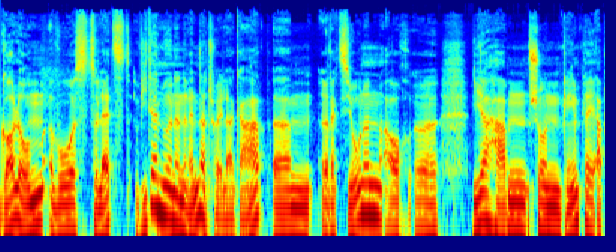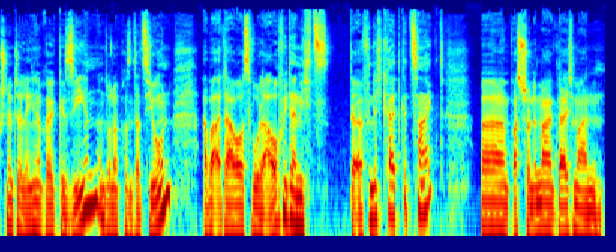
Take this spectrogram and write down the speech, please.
Gollum, wo es zuletzt wieder nur einen Render-Trailer gab. Ähm, Redaktionen, auch äh, wir haben schon Gameplay-Abschnitte längere gesehen in so einer Präsentation, aber daraus wurde auch wieder nichts der Öffentlichkeit gezeigt, äh, was schon immer gleich mal ein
